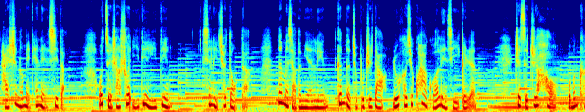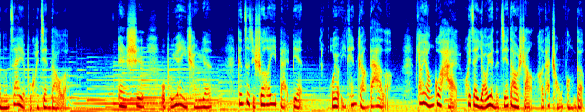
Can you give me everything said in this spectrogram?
还是能每天联系的。我嘴上说一定一定，心里却懂得，那么小的年龄根本就不知道如何去跨国联系一个人。这次之后，我们可能再也不会见到了。但是我不愿意承认，跟自己说了一百遍，我有一天长大了，漂洋过海会在遥远的街道上和他重逢的。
